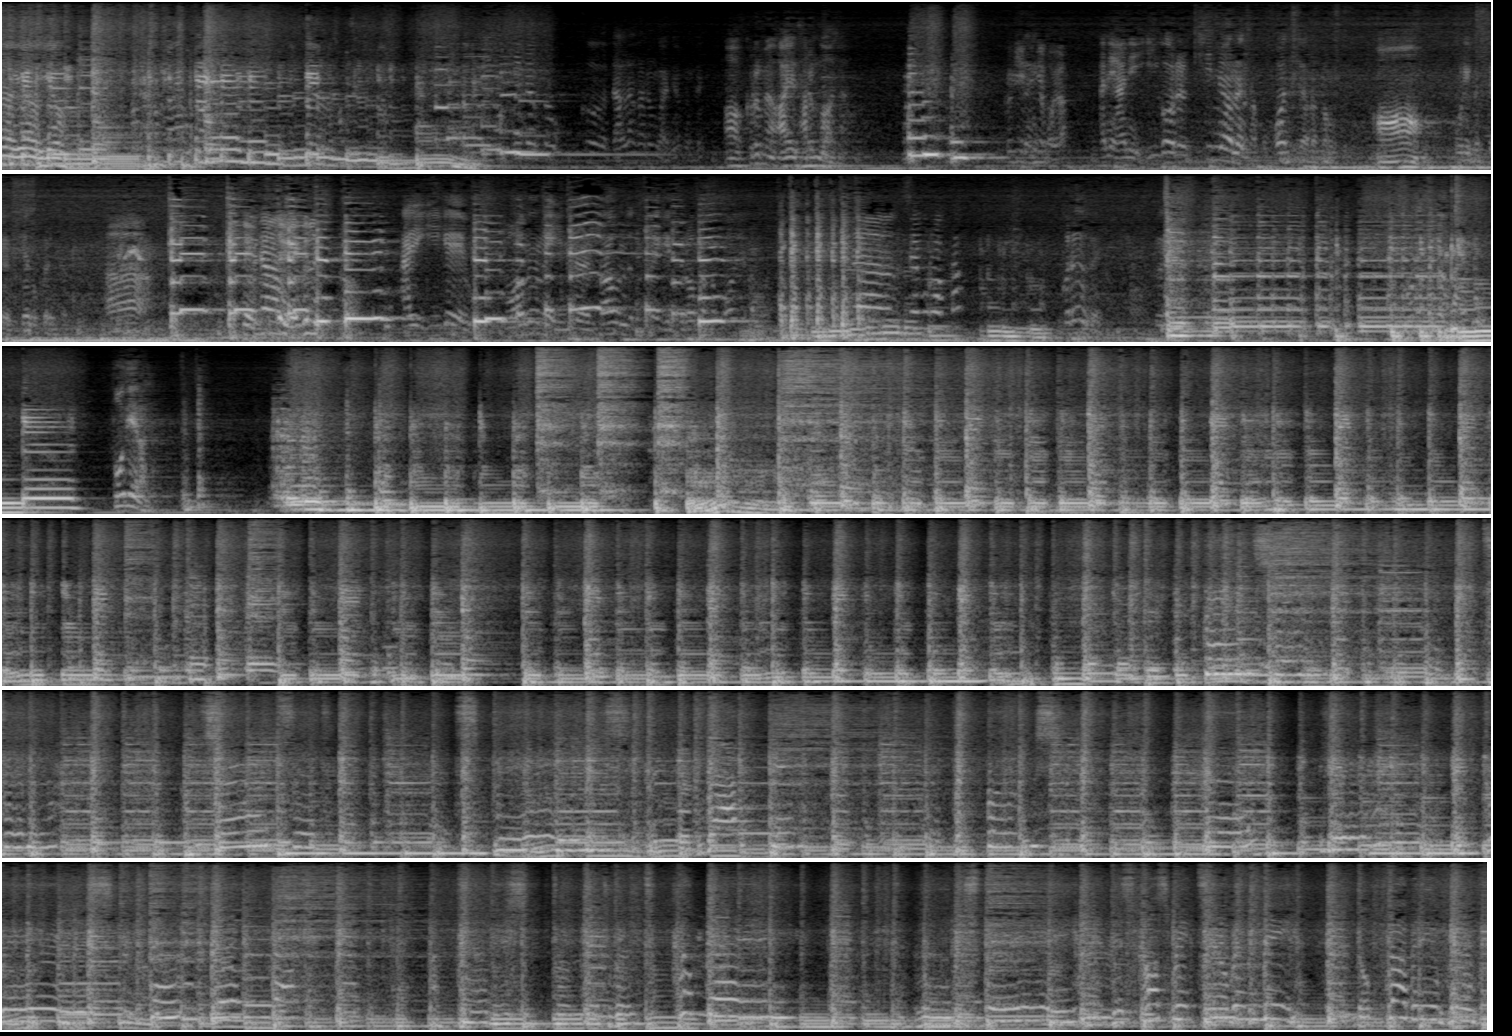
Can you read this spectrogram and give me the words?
아우 요요요 아 그러면 아예 다른 거 하자. 그게 있는 게 뭐야? 아니 아니 이거를 키면은 자꾸 꺼지잖아 방금. 아 우리 그때 계속 그랬잖아. 아 그때 그때 왜 그랬? 아니 이게 원음에 있는 사운드 트랙이 들어가서 꺼지는 거. 그냥 셉으로 할까? 그래도 돼. 그게 4DL 하자. This pew pew pew.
